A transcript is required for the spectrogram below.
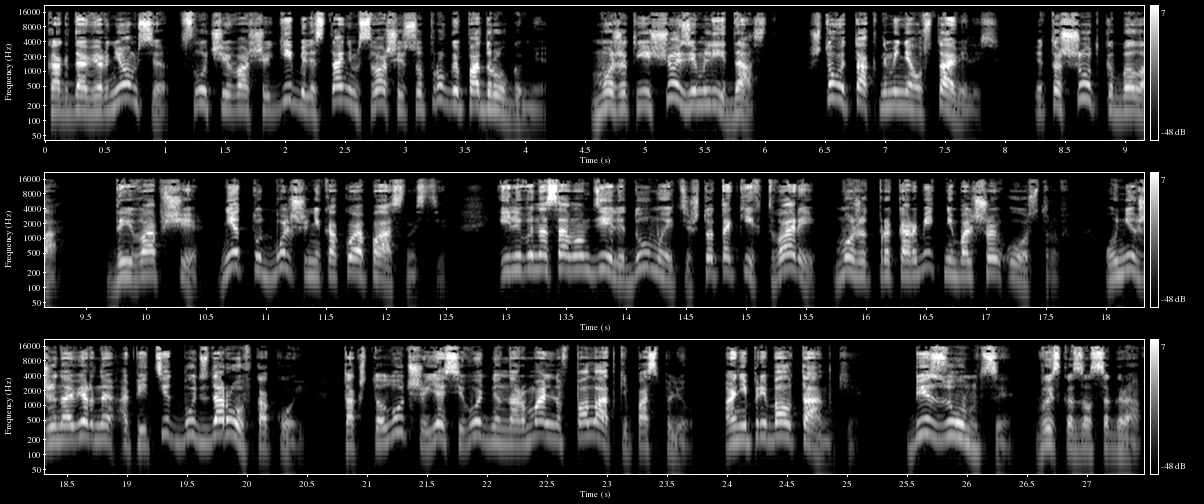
Когда вернемся, в случае вашей гибели станем с вашей супругой подругами. Может, еще земли даст? Что вы так на меня уставились? Это шутка была. Да и вообще, нет тут больше никакой опасности. Или вы на самом деле думаете, что таких тварей может прокормить небольшой остров? У них же, наверное, аппетит будь здоров какой. Так что лучше я сегодня нормально в палатке посплю, а не при болтанке. Безумцы, высказался граф.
